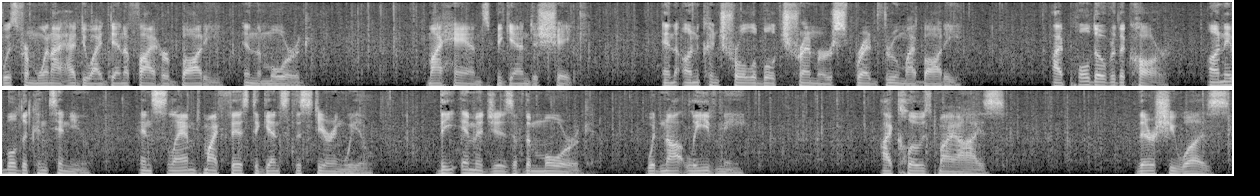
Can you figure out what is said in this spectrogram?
was from when I had to identify her body in the morgue. My hands began to shake. An uncontrollable tremor spread through my body. I pulled over the car, unable to continue, and slammed my fist against the steering wheel. The images of the morgue would not leave me. I closed my eyes. There she was,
